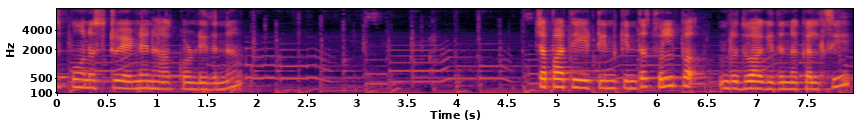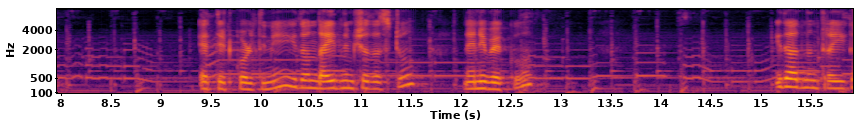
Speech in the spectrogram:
ಸ್ಪೂನಷ್ಟು ಎಣ್ಣೆನ ಹಾಕ್ಕೊಂಡು ಇದನ್ನು ಚಪಾತಿ ಹಿಟ್ಟಿನಕ್ಕಿಂತ ಸ್ವಲ್ಪ ಮೃದುವಾಗಿ ಇದನ್ನು ಕಲಸಿ ಎತ್ತಿಟ್ಕೊಳ್ತೀನಿ. ಇದೊಂದು ಐದು ನಿಮಿಷದಷ್ಟು ನೆನಿಬೇಕು. ಇದಾದ ನಂತರ ಈಗ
